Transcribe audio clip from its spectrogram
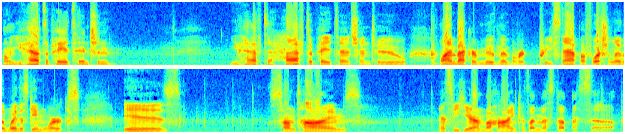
Um, you have to pay attention. You have to have to pay attention to linebacker movement pre-snap. Unfortunately the way this game works is sometimes, and see here I'm behind because I messed up my setup.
